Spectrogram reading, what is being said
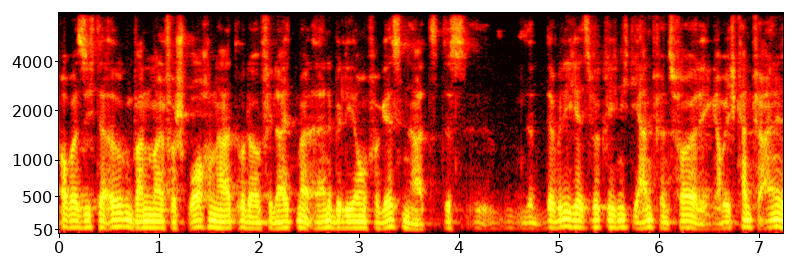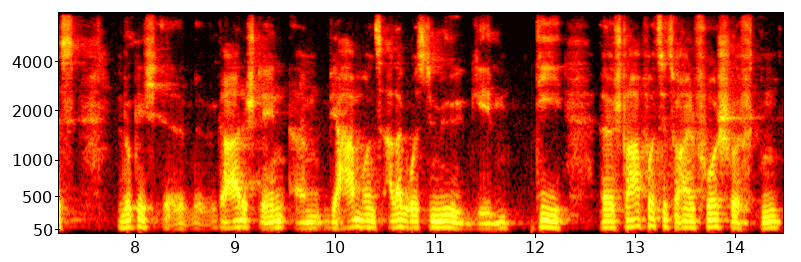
ob er sich da irgendwann mal versprochen hat oder vielleicht mal eine Belehrung vergessen hat, das, äh, da will ich jetzt wirklich nicht die Hand für ins Feuer legen. Aber ich kann für eines wirklich äh, gerade stehen. Ähm, wir haben uns allergrößte Mühe gegeben, die äh, strafprozessualen Vorschriften,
